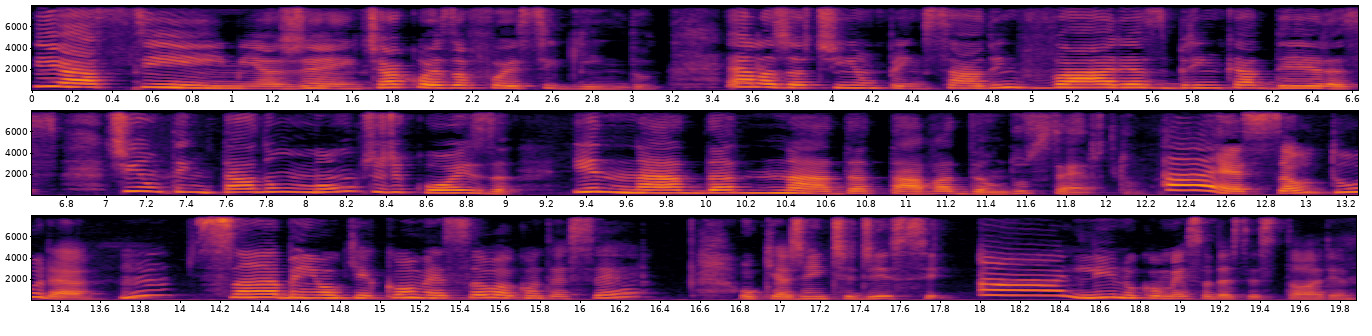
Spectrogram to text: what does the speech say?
E assim, minha gente, a coisa foi seguindo. Elas já tinham pensado em várias brincadeiras, tinham tentado um monte de coisa e nada, nada estava dando certo. A essa altura, hum, sabem o que começou a acontecer? O que a gente disse ali no começo dessa história.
